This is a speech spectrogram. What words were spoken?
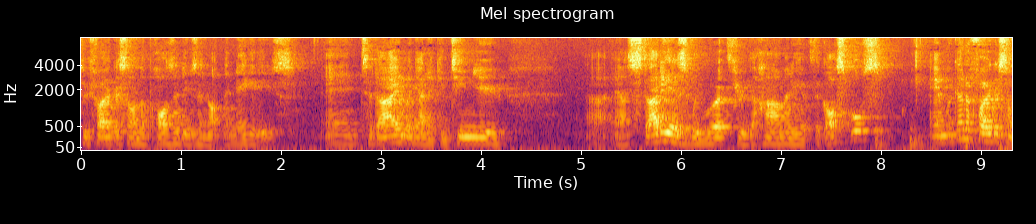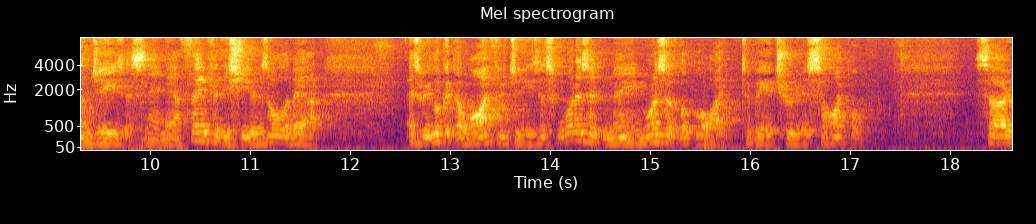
to focus on the positives and not the negatives. And today we're going to continue uh, our study as we work through the harmony of the Gospels. And we're going to focus on Jesus. And our theme for this year is all about, as we look at the life of Jesus, what does it mean? What does it look like to be a true disciple? So,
